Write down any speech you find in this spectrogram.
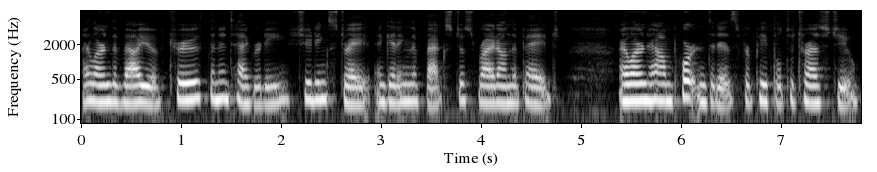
I learned the value of truth and integrity, shooting straight, and getting the facts just right on the page. I learned how important it is for people to trust you.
